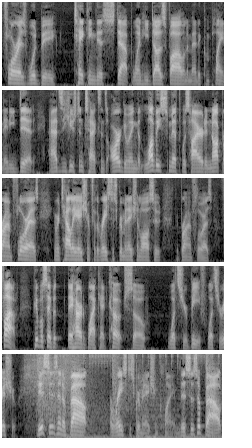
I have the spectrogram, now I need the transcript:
Flores would be taking this step when he does file an amended complaint, and he did adds the Houston Texans, arguing that Lovie Smith was hired and not Brian Flores in retaliation for the race discrimination lawsuit that Brian Flores filed. People say, but they hired a black head coach, so what's your beef? What's your issue? This isn't about a race discrimination claim. This is about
